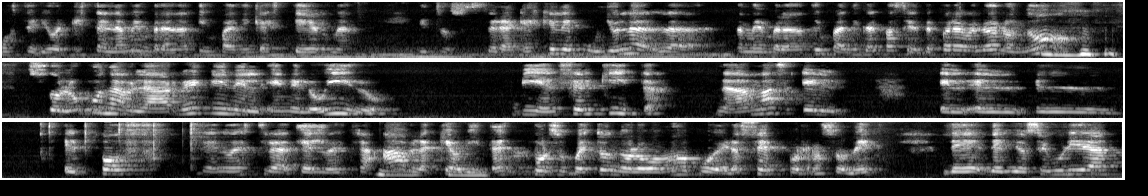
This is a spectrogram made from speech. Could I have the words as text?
posterior, está en la membrana timpánica externa. Entonces, ¿será que es que le puyo la, la, membrana timpánica al paciente para evaluarlo? No, solo con hablarle en el, en el oído, bien cerquita, nada más el el, el, el, post de nuestra, de nuestra habla, que ahorita por supuesto no lo vamos a poder hacer por razones de, de, bioseguridad,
